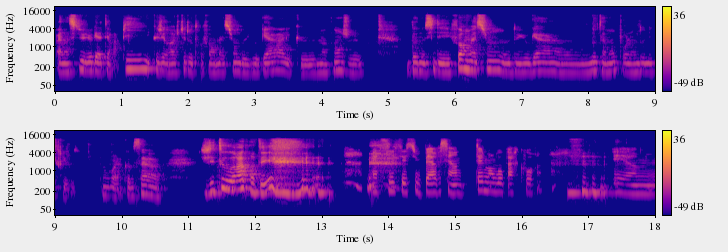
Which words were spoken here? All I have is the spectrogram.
à l'Institut de yoga thérapie que j'ai rajouté d'autres formations de yoga et que maintenant je donne aussi des formations de yoga, euh, notamment pour l'endométriose. Donc voilà, comme ça, j'ai tout raconté. Merci, c'est superbe. C'est un tellement beau parcours. Et euh,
